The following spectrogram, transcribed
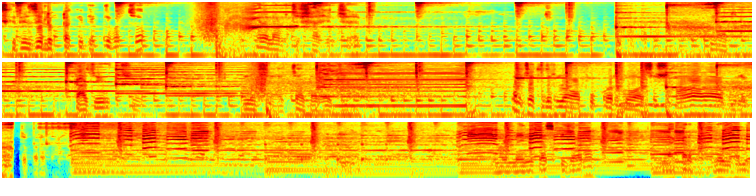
স্ক্রিনে যে লোকটাকে দেখতে পাচ্ছ, এর নাম হচ্ছে শাহিন সাহেব। কাজে হচ্ছে যত ধরনের অপকর্ম আছে, সব করতে পারে আমার মেন কাজ কি জানো? এলাকার ভালো ভালো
